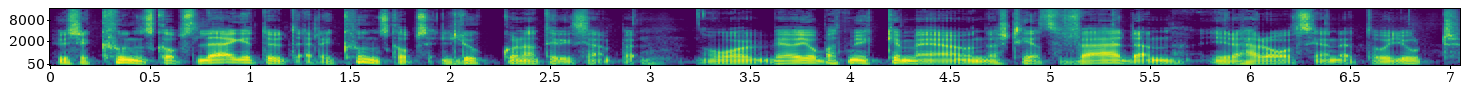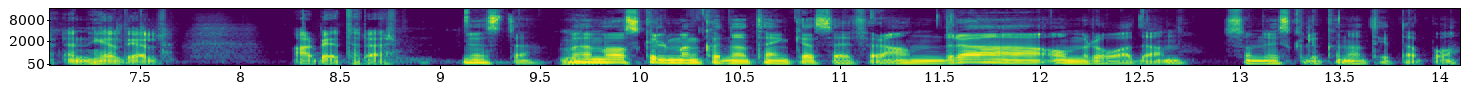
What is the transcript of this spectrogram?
Hur ser kunskapsläget ut eller kunskapsluckorna till exempel? Och vi har jobbat mycket med universitetsvärlden i det här avseendet och gjort en hel del arbete där. Just det. Men vad skulle man kunna tänka sig för andra områden som ni skulle kunna titta på?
